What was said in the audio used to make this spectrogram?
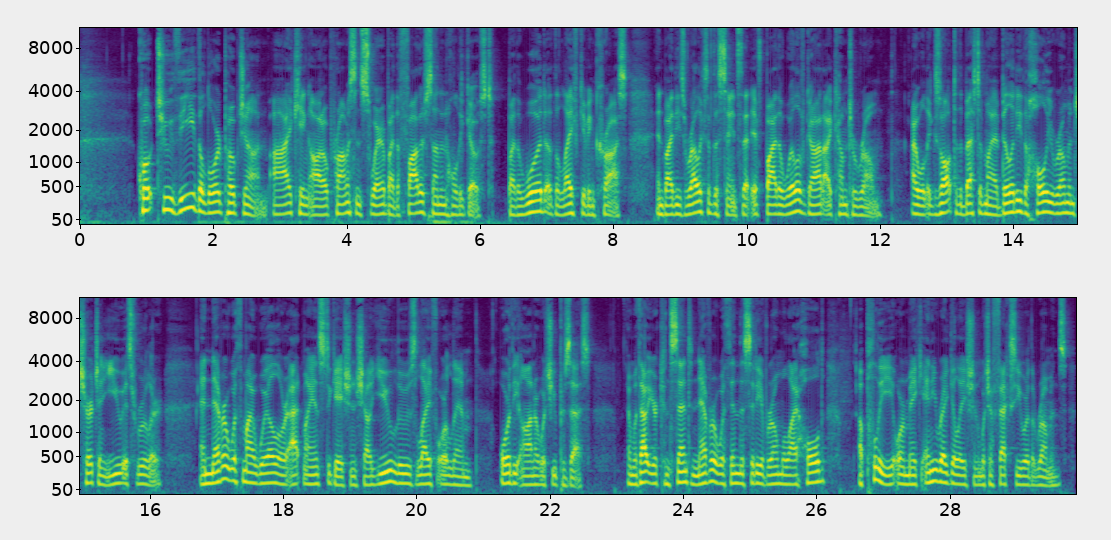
Quote, To thee, the Lord Pope John, I, King Otto, promise and swear by the Father, Son, and Holy Ghost by the wood of the life giving cross, and by these relics of the saints, that if by the will of God I come to Rome, I will exalt to the best of my ability the holy Roman Church and you its ruler. And never with my will or at my instigation shall you lose life or limb, or the honor which you possess. And without your consent, never within the city of Rome will I hold a plea or make any regulation which affects you or the Romans.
